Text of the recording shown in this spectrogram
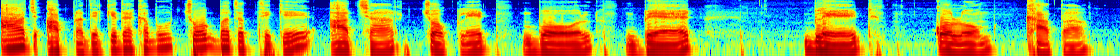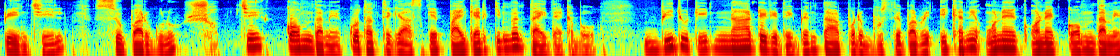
আজ আপনাদেরকে দেখাবো চক বাজার থেকে আচার চকলেট বল ব্যাট ব্লেড কলম খাতা পেন্সিল সুপারগুলো সবচেয়ে কম দামে কোথা থেকে আজকে পাইকারি কিনবেন তাই দেখাবো। ভিডিওটি না টেনে দেখবেন তারপরে বুঝতে পারবেন এখানে অনেক অনেক কম দামে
